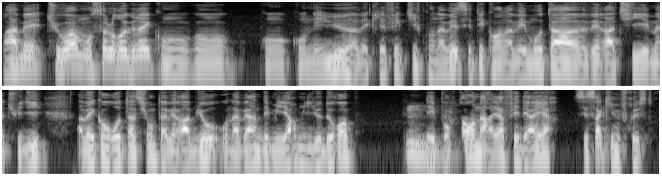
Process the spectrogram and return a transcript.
Ouais, mais tu vois, mon seul regret qu'on qu'on ait eu avec l'effectif qu'on avait, c'était quand on avait Mota, Verratti et Matuidi. Avec en rotation, tu avais Rabiot, on avait un des meilleurs milieux d'Europe. Hmm. Et pourtant, on n'a rien fait derrière. C'est ça qui me frustre.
